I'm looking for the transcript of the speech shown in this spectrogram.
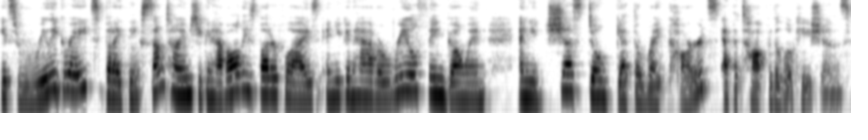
It's really great, but I think sometimes you can have all these butterflies and you can have a real thing going and you just don't get the right cards at the top for the locations.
